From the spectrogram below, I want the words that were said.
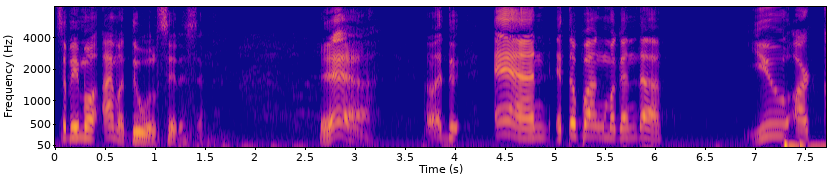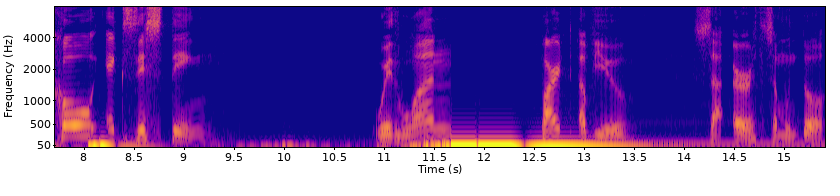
Sabi mo, I'm a dual citizen. Yeah. Du- and, ito pang maganda, you are coexisting with one part of you sa earth, sa mundo,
